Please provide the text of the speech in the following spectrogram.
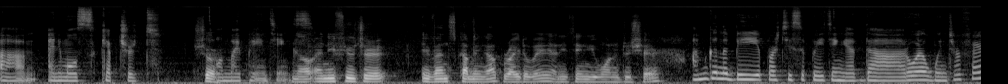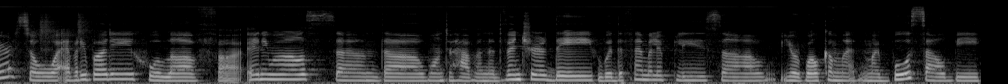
um, animals captured sure. on my paintings. Now, any future events coming up right away? Anything you wanted to share? I'm gonna be participating at the Royal Winter Fair. So everybody who love uh, animals and uh, want to have an adventure day with the family, please, uh, you're welcome at my booth. I'll be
